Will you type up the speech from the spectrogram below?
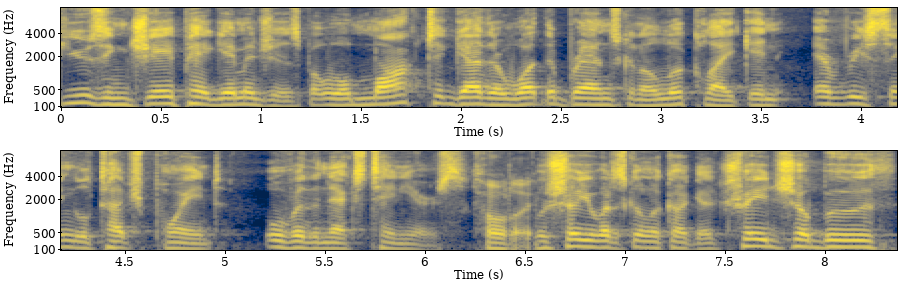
using JPEG images, but we'll mock together what the brand's going to look like in every single touch point over the next 10 years. Totally. We'll show you what it's going to look like at a trade show booth,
